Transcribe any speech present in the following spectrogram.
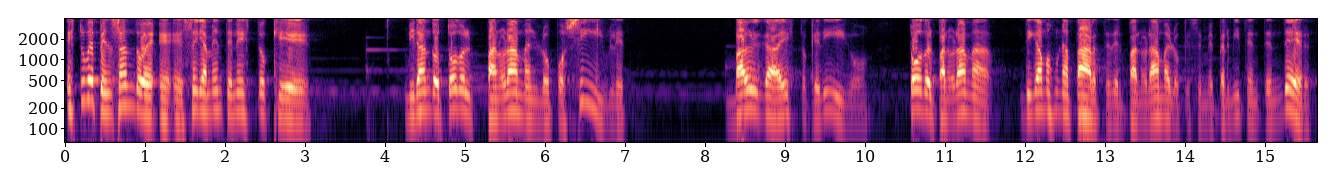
Estuve pensando eh, eh, eh, seriamente en esto que mirando todo el panorama en lo posible, valga esto que digo, todo el panorama, digamos una parte del panorama, lo que se me permite entender,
